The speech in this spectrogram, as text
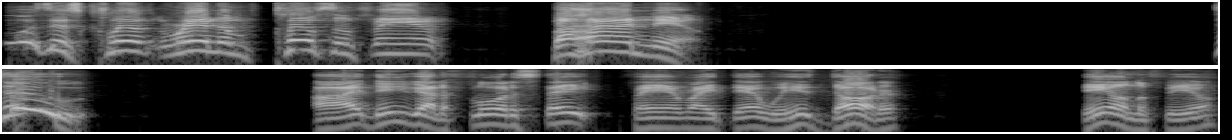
Who is this Clem- random Clemson fan behind them? Dude. All right, then you got a Florida State fan right there with his daughter. They on the field.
